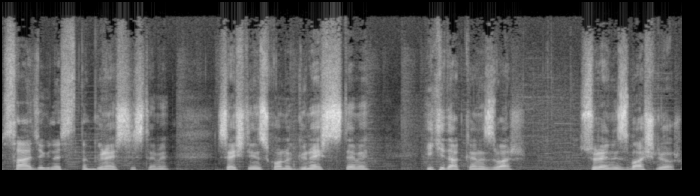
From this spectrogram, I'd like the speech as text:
Sadece güneş sistemi. Güneş sistemi. Seçtiğiniz konu güneş sistemi. 2 dakikanız var. Süreniz başlıyor.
